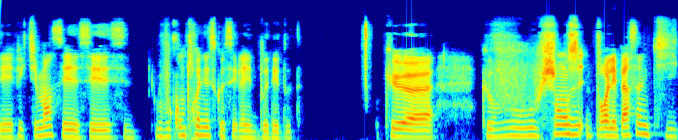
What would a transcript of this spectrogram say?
effectivement, c'est vous comprenez ce que c'est la beau des doutes. Que, euh, que vous changez, pour les personnes qui,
